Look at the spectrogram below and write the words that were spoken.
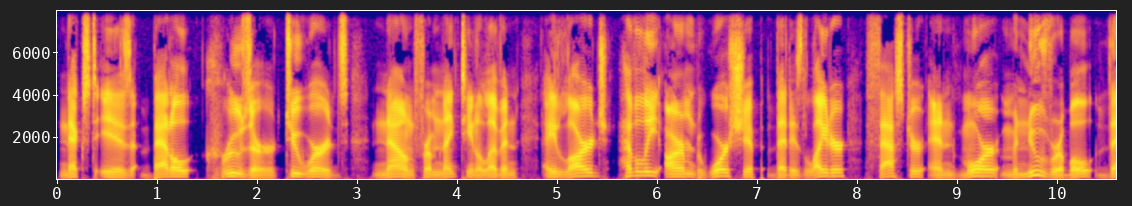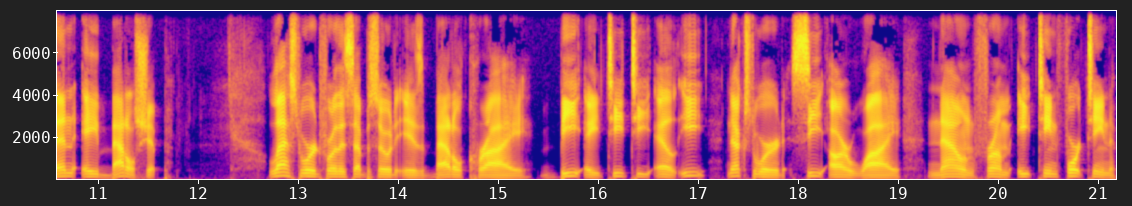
Next is battle cruiser, two words, noun from 1911. A large, heavily armed warship that is lighter, faster, and more maneuverable than a battleship. Last word for this episode is battle cry. B A T T L E. Next word, C R Y. Noun from 1814.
